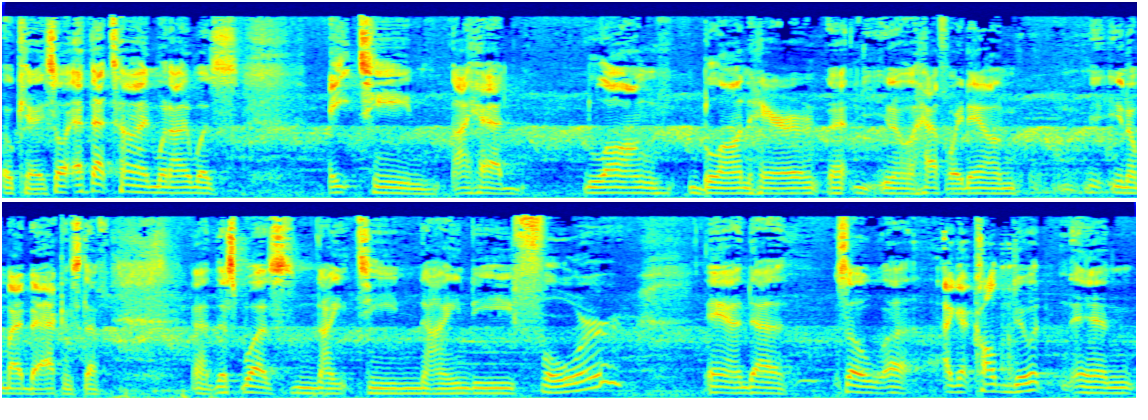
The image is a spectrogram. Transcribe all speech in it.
okay. So at that time, when I was 18, I had long blonde hair, you know, halfway down, you know, my back and stuff. Uh, this was 1994. And uh, so uh, I got called to do it and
